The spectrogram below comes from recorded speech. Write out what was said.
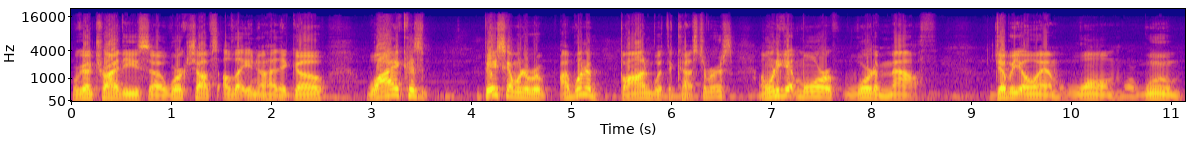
we're gonna try these uh, workshops. I'll let you know how they go. Why? Because basically, I want to re- I want to bond with the customers. I want to get more word of mouth, W O M, WOM or womb,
